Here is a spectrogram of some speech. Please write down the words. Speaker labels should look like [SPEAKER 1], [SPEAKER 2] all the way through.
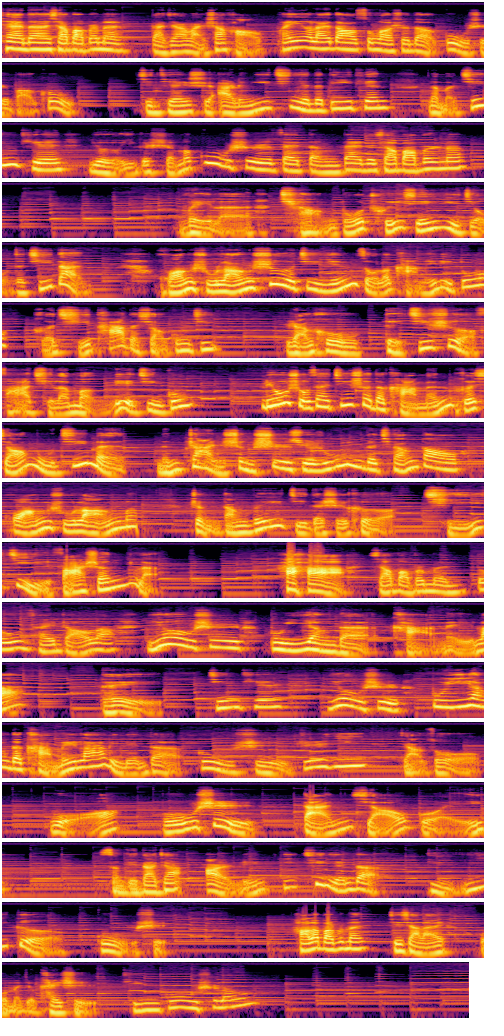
[SPEAKER 1] 亲爱的小宝贝们，大家晚上好，欢迎又来到宋老师的故事宝库。今天是二零一七年的第一天，那么今天又有一个什么故事在等待着小宝贝呢？为了抢夺垂涎已久的鸡蛋，黄鼠狼设计引走了卡梅利多和其他的小公鸡。然后对鸡舍发起了猛烈进攻。留守在鸡舍的卡门和小母鸡们能战胜嗜血如命的强盗黄鼠狼吗？正当危急的时刻，奇迹发生了！哈哈，小宝贝们都猜着了，又是不一样的卡梅拉。对，今天。又是不一样的卡梅拉里面的故事之一，叫做“我不是胆小鬼”，送给大家二零一七年的第一个故事。好了，宝贝们，接下来我们就开始听故事喽。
